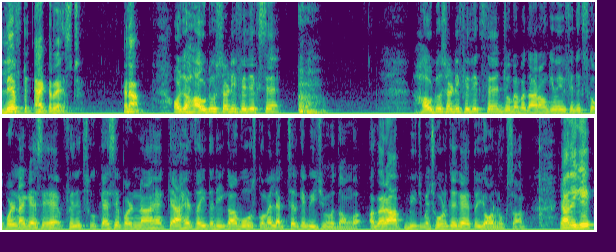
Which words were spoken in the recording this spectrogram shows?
लिफ्ट एट रेस्ट है ना? और जो हाउ टू स्टडी फिजिक्स है हाउ टू स्टडी फिजिक्स है, जो मैं बता रहा हूँ कि भाई फिजिक्स को पढ़ना कैसे है फिजिक्स को कैसे पढ़ना है, क्या है सही तरीका, वो उसको मैं लेक्चर के बीच में बताऊँगा। अगर आप बीच में छोड़ के गए तो योर नुकसान। यहाँ देखिए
